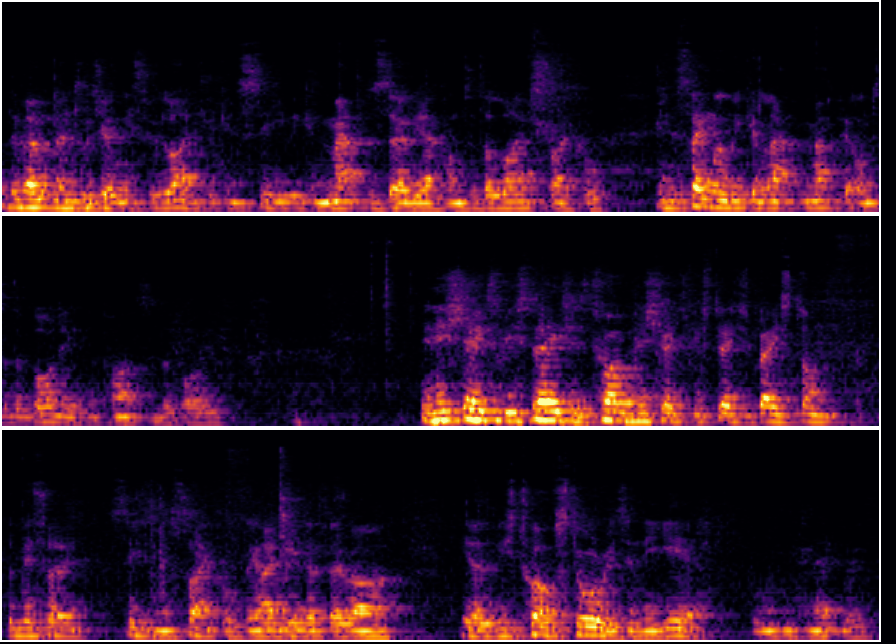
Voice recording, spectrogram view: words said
A developmental journey through life. We can see, we can map the zodiac onto the life cycle in the same way we can map it onto the body and the parts of the body. Initiatory stages, 12 initiatory stages based on the mytho seasonal cycle, the idea that there are you know, these 12 stories in the year that we can connect with.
